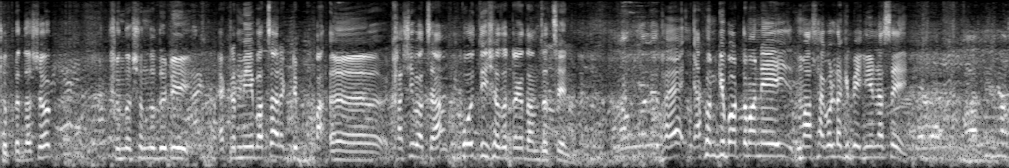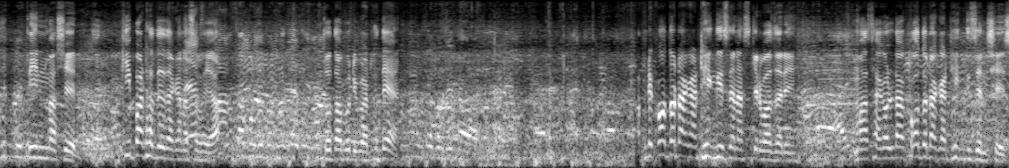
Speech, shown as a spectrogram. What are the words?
সুপ্রিয় দর্শক, সুন্দর সুন্দর দুটি একটা মেয়ে বাচ্চা আর একটি খাসি বাচ্চা, পঁয়ত্রিশ হাজার টাকা দাম চাচ্ছেন। ভাই এখন কি বর্তমানে এই মা ছাগলটা কি প্রেগনেন্ট আছে? তিন মাসের। কি পাঠাতে দেখেন আছে ভাইয়া? তোতাপুরি পাঠাতে। আপনি কত টাকা ঠিক দিচ্ছেন আজকের বাজারে? মা ছাগলটা কত টাকা ঠিক দিচ্ছেন শেষ?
